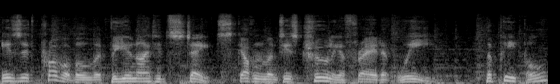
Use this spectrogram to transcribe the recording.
Is it probable that the United States government is truly afraid of we, the people?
